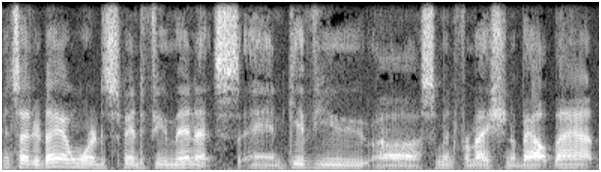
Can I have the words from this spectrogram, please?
And so today I wanted to spend a few minutes and give you uh, some information about that,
